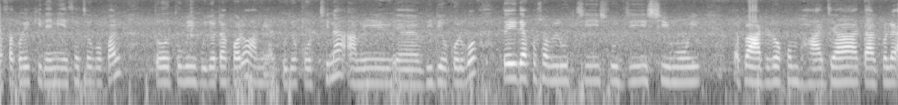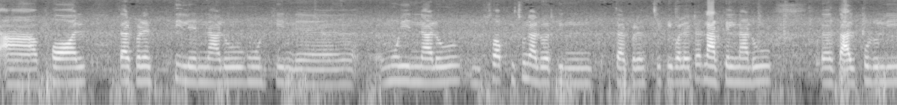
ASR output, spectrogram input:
আশা করে কিনে নিয়ে এসেছ গোপাল, তো তুমি পুজোটা করো। আমি আর পুজো করছি না, আমি ভিডিও করব। তো এই দেখো সব লুচি, সুজি, সিমুই, তারপর আট রকম ভাজা, তারপরে ফল, তারপরে তিলের নাড়ু, মুরগির মুড়ির নাড়ু, সব কিছু নাড়ু আর কি তারপরে হচ্ছে কী বলে এটা, নারকেল নাড়ু তালপুরুলি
